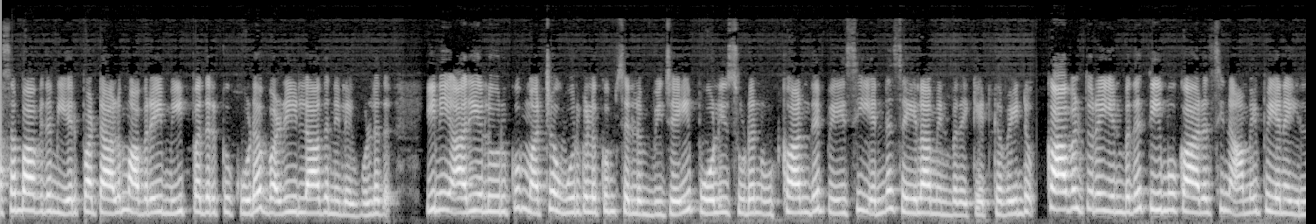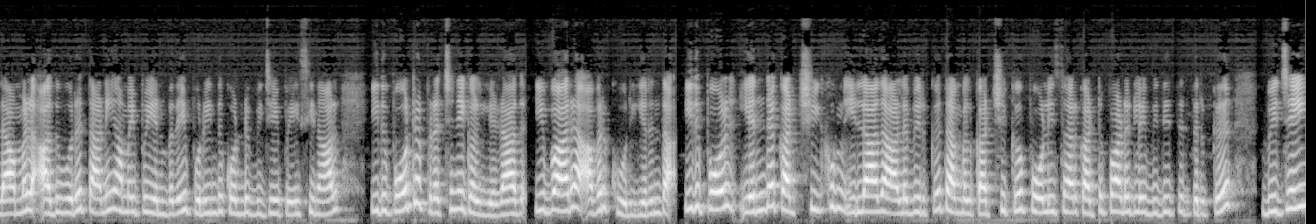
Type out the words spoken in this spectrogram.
அசம்பாவிதம் ஏற்பட்டாலும் அவரை மீட்பதற்கு கூட வழியில்லாத நிலை உள்ளது. இனி அரியலூருக்கும் மற்ற ஊர்களுக்கும் செல்லும் விஜய் போலீசுடன் உட்கார்ந்து பேசி என்ன செய்யலாம் என்பதை கேட்க வேண்டும். காவல்துறை என்பது திமுக அரசின் அமைப்பு என இல்லாமல் அது ஒரு தனி அமைப்பு என்பதை புரிந்து கொண்டு விஜய் பேசினால் இது போன்ற பிரச்சனைகள் எழாது இவ்வாறு அவர் கூறியிருந்தார். இதுபோல் எந்த கட்சிக்கும் இல்லாத அளவிற்கு தங்கள் கட்சிக்கு போலீசார் கட்டுப்பாடுகளை விதித்ததற்கு விஜய்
